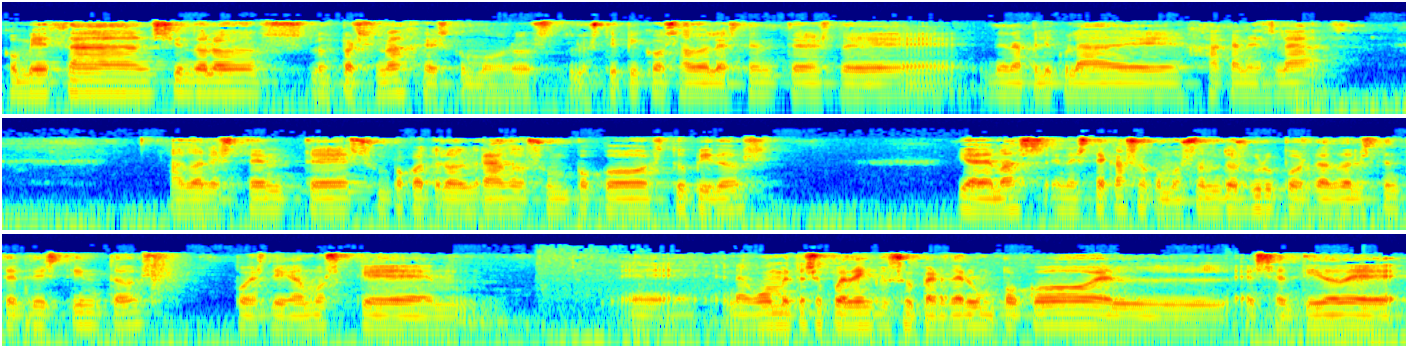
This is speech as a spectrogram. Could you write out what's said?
comienzan siendo los, los personajes como los, los, típicos adolescentes de, de una película de Hack and Slash, adolescentes un poco atolondrados, un poco estúpidos, y además en este caso como son dos grupos de adolescentes distintos, pues digamos que eh, en algún momento se puede incluso perder un poco el, el sentido de,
